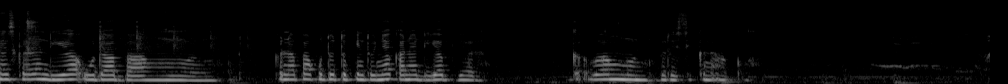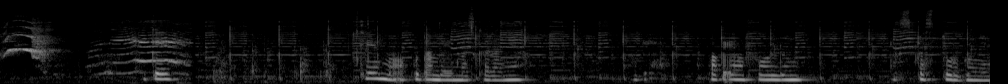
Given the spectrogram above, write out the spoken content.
Dan sekarang dia udah bangun. Kenapa aku tutup pintunya? Karena dia biar gak bangun berisik kena aku. Oke. Oke mau aku tambahin maskaranya? Oke pakai yang volume express turbonya.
